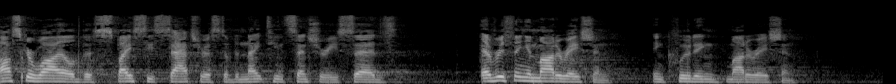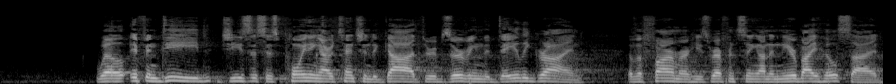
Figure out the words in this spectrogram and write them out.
Oscar Wilde, the spicy satirist of the 19th century, says, Everything in moderation, including moderation. Well, if indeed Jesus is pointing our attention to God through observing the daily grind of a farmer he's referencing on a nearby hillside,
